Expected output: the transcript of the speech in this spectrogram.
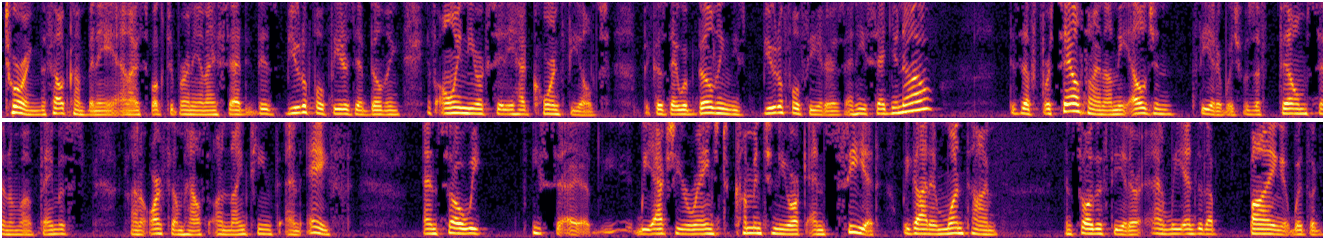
touring the Feld Company, and I spoke to Bernie and I said, "There's beautiful theaters they're building. If only New York City had cornfields, because they were building these beautiful theaters." And he said, "You know, there's a for sale sign on the Elgin Theater, which was a film cinema, famous kind of art film house on 19th and 8th." And so we he said we actually arranged to come into New York and see it. We got in one time and saw the theater, and we ended up buying it with a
